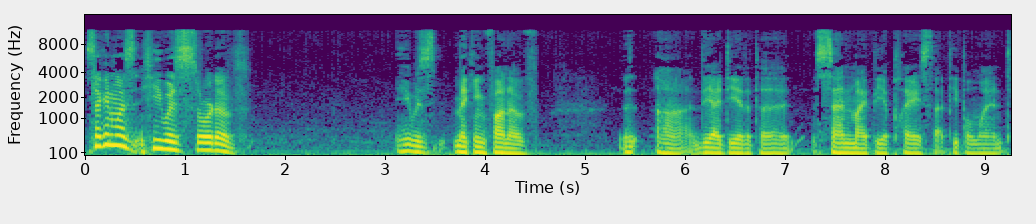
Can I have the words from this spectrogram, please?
second was he was sort of he was making fun of uh, the idea that the Seine might be a place that people went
